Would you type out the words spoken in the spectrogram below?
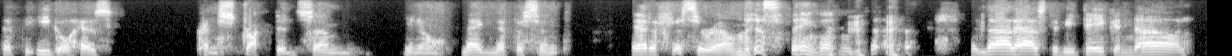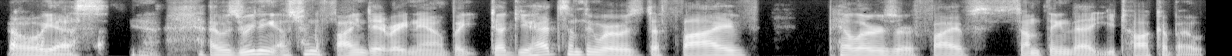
That the ego has constructed some, you know, magnificent edifice around this thing, and, and that has to be taken down. oh yes, yeah. I was reading. I was trying to find it right now, but Doug, you had something where it was the five pillars or five something that you talk about.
